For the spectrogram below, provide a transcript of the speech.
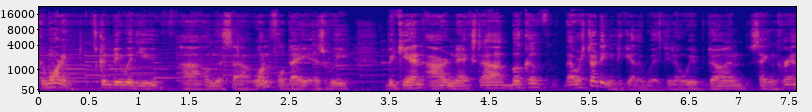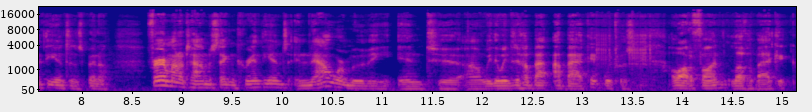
Good morning. It's good to be with you uh, on this uh, wonderful day as we begin our next uh, book of that we're studying together with. You know, we've done Second Corinthians and spent a fair amount of time in Second Corinthians, and now we're moving into uh, we then we did Habakkuk, which was a lot of fun. Love Habakkuk,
